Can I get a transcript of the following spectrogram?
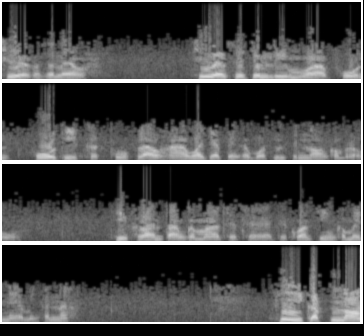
เชื่อเขาซะแล้ว เชื่อเสียจนลืมว่าผู้ผู้ที่ถูกกล่าวหาว่าจะเป็นขบฏมันเป็นน้องของพระองค์ ที่คลานตามกันมาแท้ๆแต่ความจริงก็ไม่แน่เหมือนกันนะพี่กับน้อง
